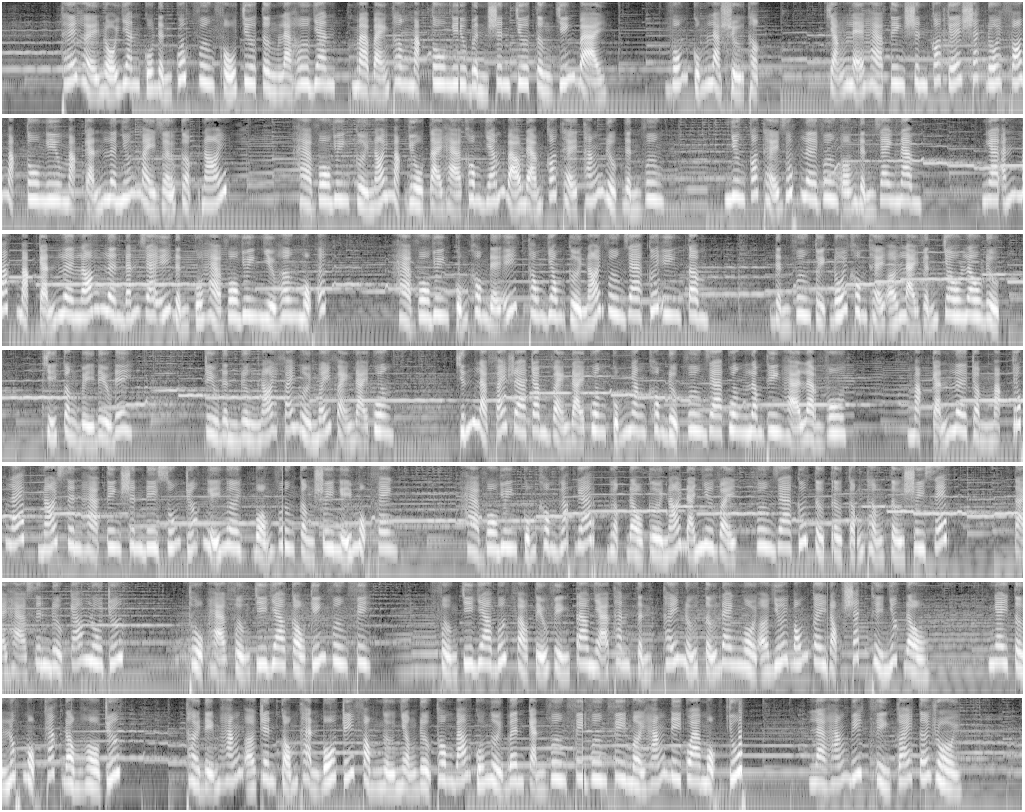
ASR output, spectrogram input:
Thế hệ nổi danh của định quốc vương phủ chưa từng là hư danh, mà bản thân mặt tu nghiêu bình sinh chưa từng chiến bại. Vốn cũng là sự thật. Chẳng lẽ Hà Tiên Sinh có kế sách đối phó mặt tu nghiêu mặt cảnh lên nhướng mày dễ cực nói. Hà Vô Duyên cười nói mặc dù tại hạ không dám bảo đảm có thể thắng được định vương, Nhưng có thể giúp Lê Vương ổn định Giang Nam Nga ánh mắt mặt cảnh Lê lón lên đánh giá ý định của Hà Vô Duyên nhiều hơn một ít Hà Vô Duyên cũng không để ý, Thông dong cười nói, vương gia cứ yên tâm. Định vương tuyệt đối không thể ở lại Vĩnh Châu lâu được. Chỉ cần bị điều đi. Triều đình đừng nói phái mười mấy vạn đại quân. Chính là phái ra trăm vạn đại quân cũng ngăn không được vương gia quân lâm thiên hạ làm vui Mặt cảnh lê trầm mặt chút lát, Nói xin Hà tiên sinh đi xuống trước nghỉ ngơi, Bổn vương cần suy nghĩ một phen. Hà vô duyên cũng không gấp gáp, Gật đầu cười nói đã như vậy, Vương gia cứ từ từ cẩn thận tự suy xét. Tại hạ xin được cáo lui trước. Thuộc hạ Phượng Chi Giao cầu kiến Vương Phi. Phượng Chi Giao bước vào tiểu viện tao nhã thanh tịnh, Thấy nữ tử đang ngồi ở dưới bóng cây đọc sách thì nhức đầu. Ngay từ lúc một khắc đồng hồ trước, Thời điểm hắn ở trên cổng thành bố trí phòng ngự nhận được thông báo của người bên cạnh Vương Phi. Vương Phi mời hắn đi qua một chút. Là hắn biết phiền toái tới rồi.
